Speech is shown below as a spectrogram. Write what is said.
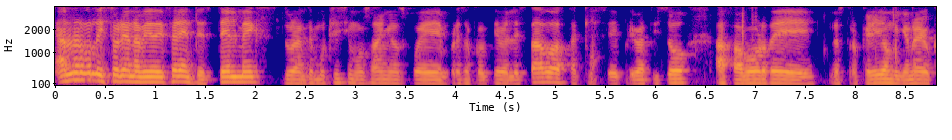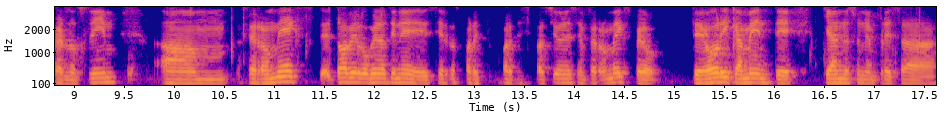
a lo largo de la historia han habido diferentes. Telmex durante muchísimos años fue empresa productiva del Estado hasta que se privatizó a favor de nuestro querido millonario Carlos Slim. Ferromex, todavía el gobierno tiene ciertas participaciones en Ferromex, pero teóricamente ya no es una empresa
